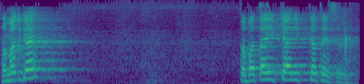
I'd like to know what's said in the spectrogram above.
समझ गए? तो बताइए क्या दिक्कत है इसमें?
